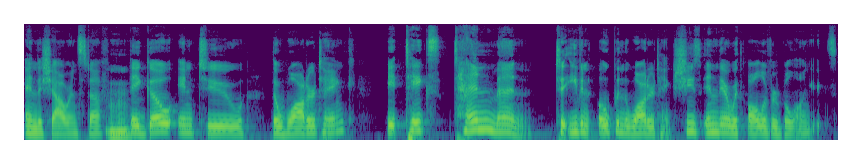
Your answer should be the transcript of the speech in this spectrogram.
and the shower and stuff. Mm-hmm. They go into the water tank. It takes 10 men to even open the water tank. She's in there with all of her belongings.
